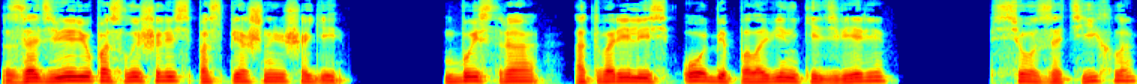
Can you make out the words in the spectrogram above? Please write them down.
За дверью послышались поспешные шаги. Быстро отворились обе половинки двери, все затихло,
